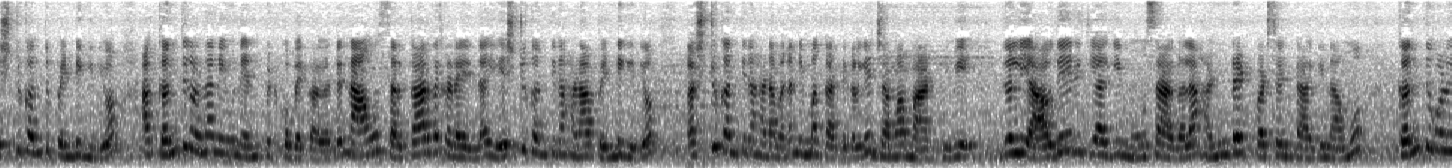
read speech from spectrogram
ಎಷ್ಟು ಕಂತು ಪೆಂಡಿಂಗ್ ಇದೆಯೋ ಆ ಕಂತುಗಳನ್ನ ನೀವು ನೆನ್ಪಿಟ್ಕೋಬೇಕಾಗತ್ತೆ. ನಾವು ಸರ್ಕಾರದ ಕಡೆಯಿಂದ ಎಷ್ಟು ಕಂತಿನ ಹಣ ಪೆಂಡಿಂಗ್ ಇದೆಯೋ ಅಷ್ಟು ಕಂತಿನ ಹಣವನ್ನ ನಿಮ್ಮ ಖಾತೆಗಳಿಗೆ ಜಮಾ ಮಾಡ್ತೀವಿ. ಇದರಲ್ಲಿ ಯಾವುದೇ ರೀತಿಯಾಗಿ ಮೋಸ ಆಗಲ್ಲ, ಹಂಡ್ರೆಡ್ ಪರ್ಸೆಂಟ್ ಆಗಿ ನಾವು ಕಂತುಗಳು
